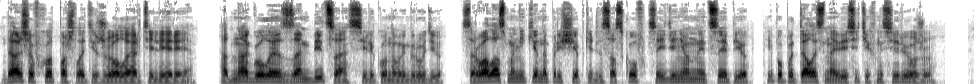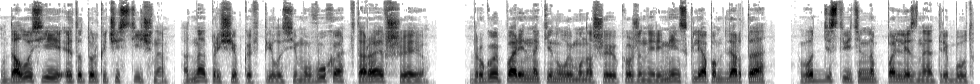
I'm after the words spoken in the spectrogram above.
Дальше в ход пошла тяжелая артиллерия. Одна голая зомбица с силиконовой грудью сорвала с манекена прищепки для сосков, соединенные цепью, и попыталась навесить их на Сережу. Удалось ей это только частично. Одна прищепка впилась ему в ухо, вторая в шею. Другой парень накинул ему на шею кожаный ремень с кляпом для рта. Вот действительно полезный атрибут.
